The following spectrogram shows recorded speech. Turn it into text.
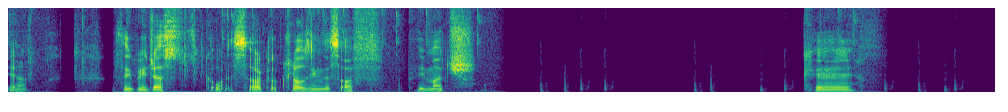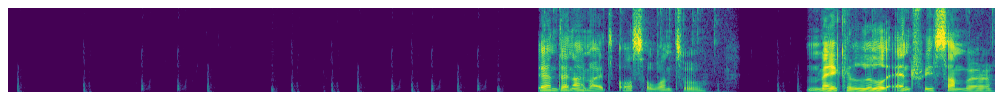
yeah, I think we just go in a circle, closing this off pretty much. Okay. Yeah, and then I might also want to make a little entry somewhere.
